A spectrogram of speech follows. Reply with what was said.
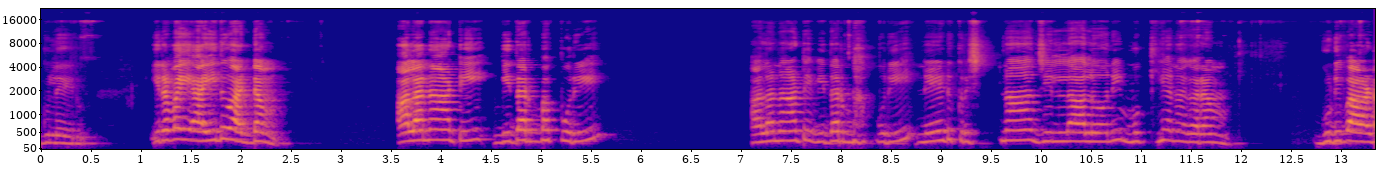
గులేరు. ఇరవై ఐదు అడ్డం. అలనాటి విదర్భపురి. అలనాటి విదర్భపురి నేడు కృష్ణా జిల్లాలోని ముఖ్య నగరం. గుడివాడ.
